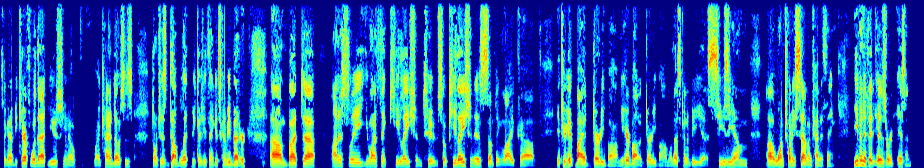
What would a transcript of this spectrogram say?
So I got to be careful with that. Use, you know, right kind of doses. Don't just double it because you think it's going to be better. Um, but uh, honestly, you want to think chelation too. So chelation is something like uh, if you're hit by a dirty bomb, you hear about a dirty bomb. Well, that's going to be a cesium uh, 127 kind of thing. Even if it is or it isn't,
